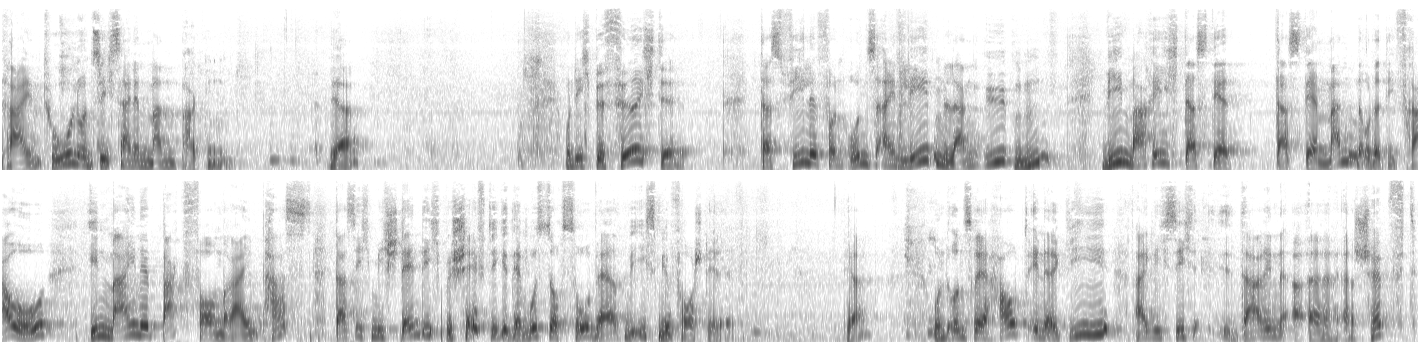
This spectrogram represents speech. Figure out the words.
reintun und sich seinen Mann backen. Ja? Und ich befürchte, dass viele von uns ein Leben lang üben, wie mache ich, dass der, dass der Mann oder die Frau in meine Backform reinpasst, dass ich mich ständig beschäftige, der muss doch so werden, wie ich es mir vorstelle. Ja? Und unsere Hauptenergie eigentlich sich darin äh, erschöpft,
